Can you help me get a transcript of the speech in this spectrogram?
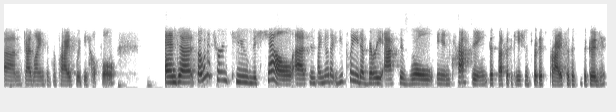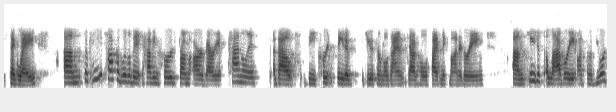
um, guidelines and surprise would be helpful. And uh, so I want to turn to Michelle, uh, since I know that you played a very active role in crafting the specifications for this prize. So this is a good segue. Um, so can you talk a little bit, having heard from our various panelists about the current state of geothermal down, downhole seismic monitoring, um, can you just elaborate on some of your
